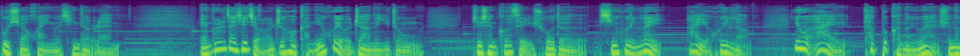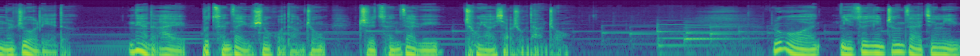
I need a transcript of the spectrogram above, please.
不需要换一个新的人，两个人在一起久了之后，肯定会有这样的一种，就像歌词里说的，心会累，爱也会冷，因为爱它不可能永远是那么热烈的，那样的爱不存在于生活当中，只存在于琼瑶小说当中。如果你最近正在经历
